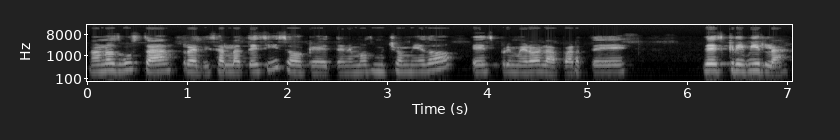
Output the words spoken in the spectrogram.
no nos gusta realizar la tesis o que tenemos mucho miedo es primero la parte de escribirla.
